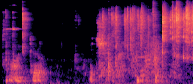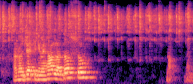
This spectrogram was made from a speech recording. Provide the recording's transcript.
4 e 5. Hanno oggetti di metallo addosso? No. bene.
